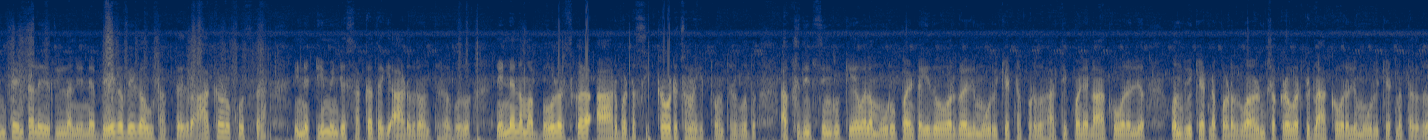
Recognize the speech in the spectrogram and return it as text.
ಇಂಟೆಂಟಲ್ಲೇ ಇರಲಿಲ್ಲ ನಿನ್ನೆ. ಬೇಗ ಬೇಗ ಔಟ್ ಆಗ್ತಾಯಿದ್ರು ಆ ಕಾರಣಕ್ಕೋಸ್ಕರ ನಿನ್ನೆ ಟೀಮ್ ಇಂಡಿಯಾ ಸಖತ್ತಾಗಿ ಆಡಿದ್ರು ಅಂತ ಹೇಳ್ಬೋದು. ನಿನ್ನೆ ನಮ್ಮ ಬೌಲರ್ಸ್ಗಳ ಆರ್ಭಟ ಸಿಕ್ಕಾಪಟ್ಟೆ ಚೆನ್ನಾಗಿತ್ತು ಅಂತ ಹೇಳ್ಬೋದು. ಅಕ್ಷದೀಪ್ ಸಿಂಗು ಕೇವಲ ಮೂರು ಪಾಯಿಂಟ್ ಐದು ಓವರ್ಗಳಲ್ಲಿ ಮೂರು ವಿಕೆಟ್ನ ಪಡೆದು ಹಾರ್ದಿಕ್ ಪಾಂಡ್ಯ ನಾಲ್ಕು ಓವರಲ್ಲಿ ಒಂದು ವಿಕೆಟ್ನ ಪಡೆದ್ರು. ಅರುಣ್ ಚಕ್ರವರ್ತಿ ನಾಲ್ಕು ಓವರಲ್ಲಿ ಮೂರು ವಿಕೆಟ್ನ ತೆಗೆದ್ರು.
